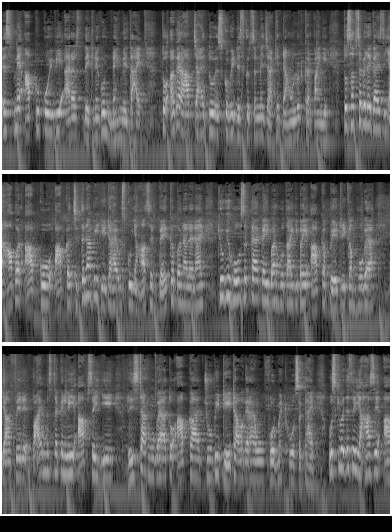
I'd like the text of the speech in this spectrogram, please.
इसमें आपको कोई भी एरर्स देखने को नहीं मिलता है। तो अगर आप चाहे तो इसको भी डिस्क्रिप्शन में जाके डाउनलोड कर पाएँगे। तो सबसे पहले गाइज़ यहाँ पर आपको आपका जितना भी डेटा है उसको यहाँ से बैकअप बना लेना है। क्योंकि हो सकता है कई बार होता है कि भाई आपका बैटरी कम हो गया या फिर बाय मिस्टेकली आपसे ये रिस्टार्ट हो गया तो आपका जो भी डेटा वगैरह है वो फॉर्मेट हो सकता है। उसकी वजह से यहाँ से आ,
